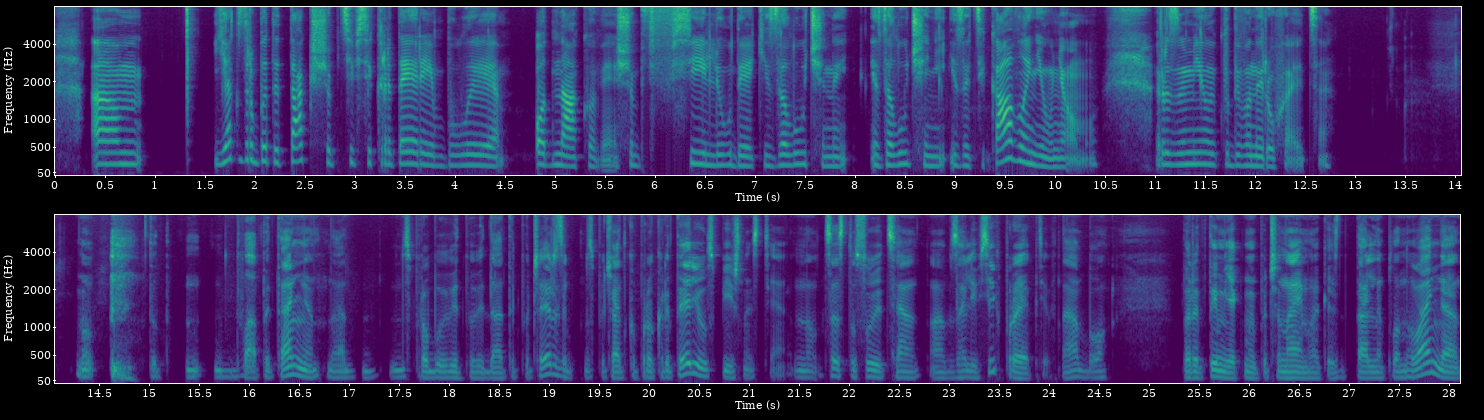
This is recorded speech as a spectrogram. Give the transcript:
Як зробити так, щоб ці всі критерії були однакові, щоб всі люди, які залучені, залучені і зацікавлені у ньому, розуміли, куди вони рухаються? Ну, тут два питання. Да, Спробую відповідати по черзі. Спочатку про критерії успішності. Ну, Це стосується взагалі всіх проєктів, да, бо перед тим, як ми починаємо якесь детальне планування,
